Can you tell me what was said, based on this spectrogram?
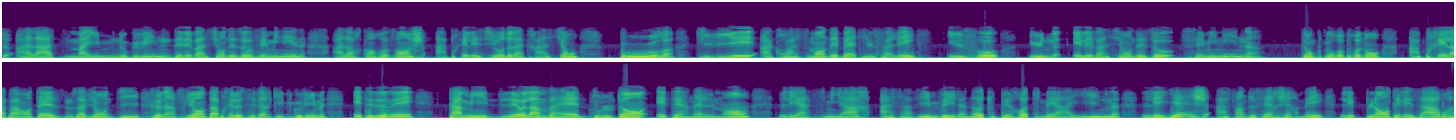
de Alat Maim Nukvin, d'élévation des eaux féminines, alors qu'en revanche, après les jours de la création, pour qu'il y ait accroissement des bêtes, il fallait, il faut une élévation des eaux féminines. Donc nous reprenons après la parenthèse, nous avions dit que l'influence d'après le Sefer Gilgulim était donnée Tamid Leolam Vaed, tout le temps éternellement, les Asavim, Veilanot, Uperot, Meaïn, les Yesh, afin de faire germer les plantes et les arbres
